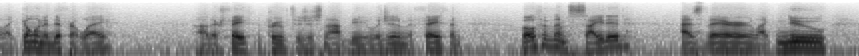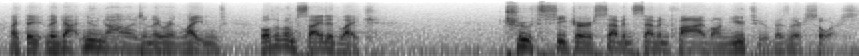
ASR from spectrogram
like going a different way. Uh, their faith proved to just not be legitimate faith, and both of them cited as their like new, like they, they got new knowledge and they were enlightened. Both of them cited like Truth Seeker 775 on YouTube as their source.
